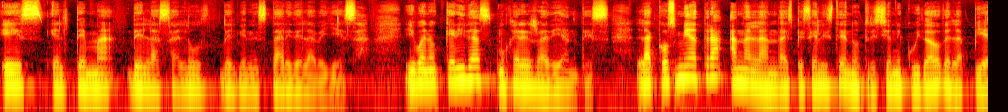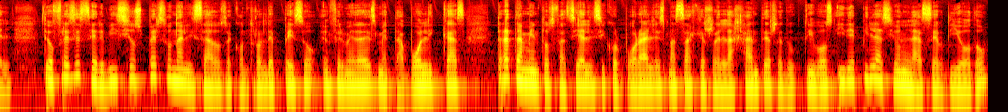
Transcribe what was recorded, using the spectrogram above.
es el tema de la salud, del bienestar y de la belleza. Y bueno, queridas mujeres radiantes, la cosmiatra Ana Landa, especialista en nutrición y cuidado de la piel, te ofrece servicios personalizados de control de peso, enfermedades metabólicas, tratamientos faciales y corporales, masajes relajantes, reductivos y depilación láser diodo,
